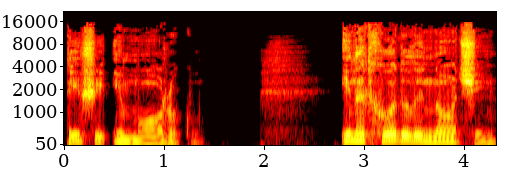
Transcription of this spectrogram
тиші і мороку. І надходили ночі,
